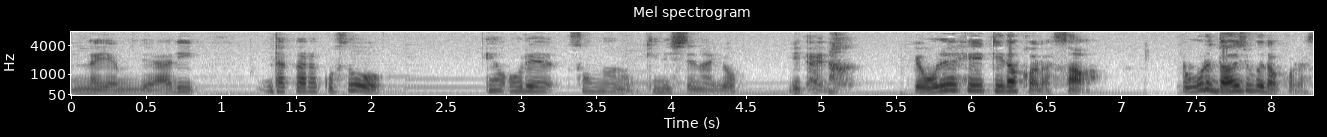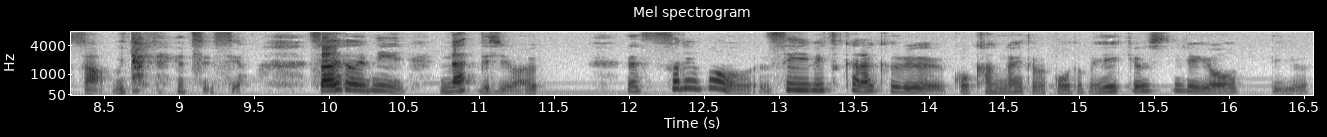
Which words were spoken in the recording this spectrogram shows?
悩みであり、だからこそ、いや、俺そんなの気にしてないよ、みたいな。いや、俺平気だからさ、俺大丈夫だからさ、みたいなやつですよ。そういう風になってしまう。それも性別から来るこう考えとか行動が影響してるよっていう。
